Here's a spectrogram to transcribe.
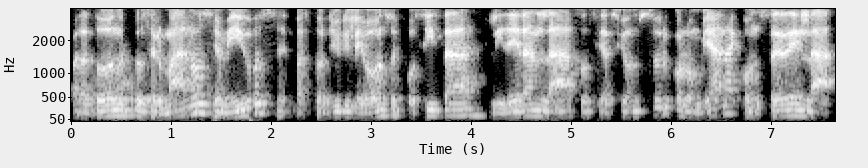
Para todos nuestros hermanos y amigos, el pastor Yuri León, su esposita, lideran la Asociación Sur Colombiana con sede en la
